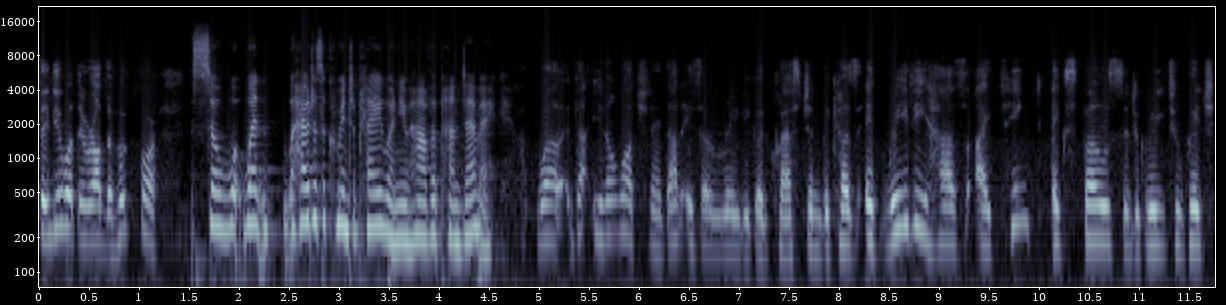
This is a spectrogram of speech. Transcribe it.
they knew what they were on the hook for. So when how does it come into play when you have a pandemic? Well, that, you know what, Sinead, that is a really good question because it really has, I think, exposed the degree to which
